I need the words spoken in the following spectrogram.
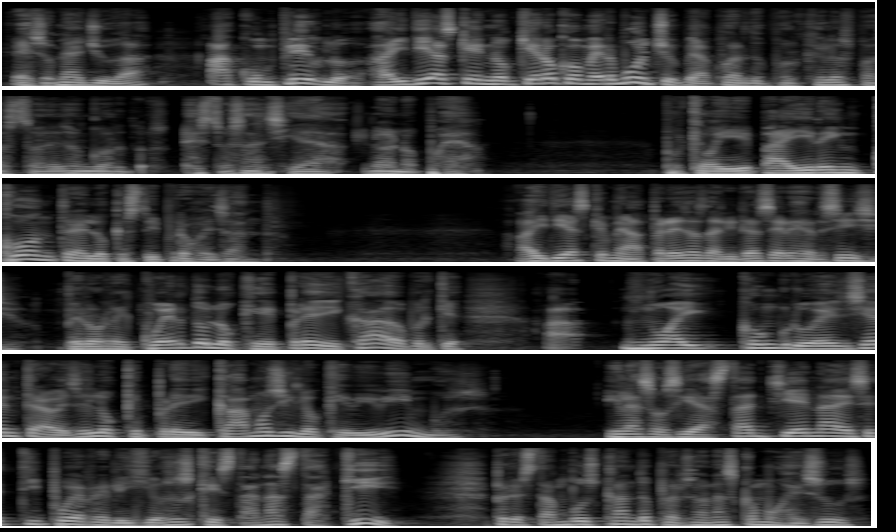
Eso me ayuda a cumplirlo. Hay días que no quiero comer mucho. Me acuerdo, ¿por qué los pastores son gordos? Esto es ansiedad. No, no puedo. Porque voy a ir en contra de lo que estoy profesando. Hay días que me da pereza salir a hacer ejercicio, pero recuerdo lo que he predicado, porque ah, no hay congruencia entre a veces lo que predicamos y lo que vivimos. Y la sociedad está llena de ese tipo de religiosos que están hasta aquí, pero están buscando personas como Jesús,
